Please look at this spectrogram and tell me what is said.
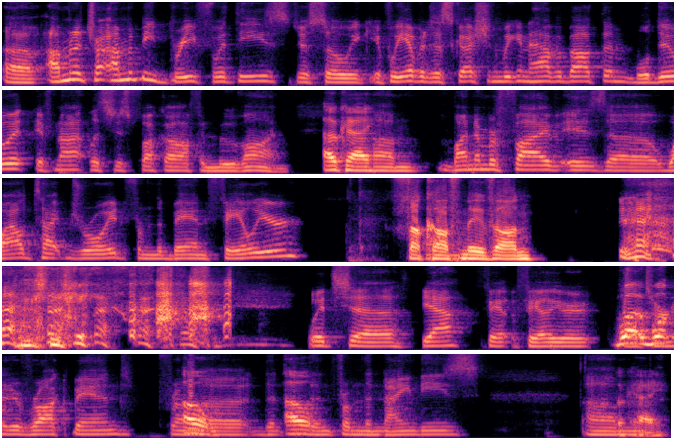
uh, I'm gonna try. I'm gonna be brief with these, just so we, if we have a discussion we can have about them, we'll do it. If not, let's just fuck off and move on. okay. Um, my number five is uh, Wild Type Droid from the band Failure, Fuck off. Move on. which uh, yeah, fa- Failure What- what- alternative rock band from Oh, uh, the, oh. from the '90s. Um, Okay.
